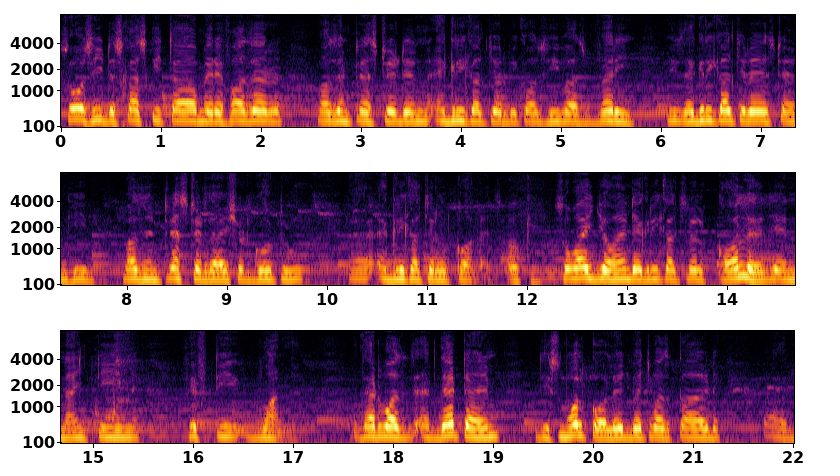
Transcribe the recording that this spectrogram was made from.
ਸੋ ਅਸੀਂ ਡਿਸਕਸ ਕੀਤਾ ਮੇਰੇ father was interested in agriculture because he was very he is agriculturist and he was interested that I should go to uh, agricultural college. Okay So I joined agricultural college in 1951. That was at that time the small college which was called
